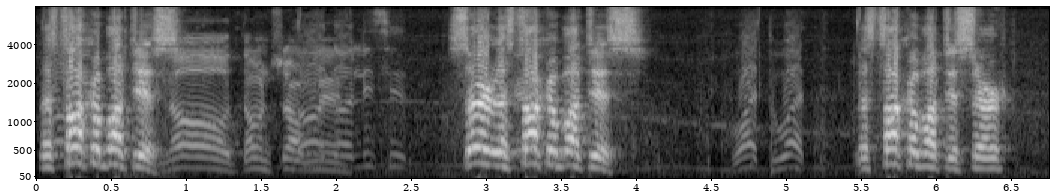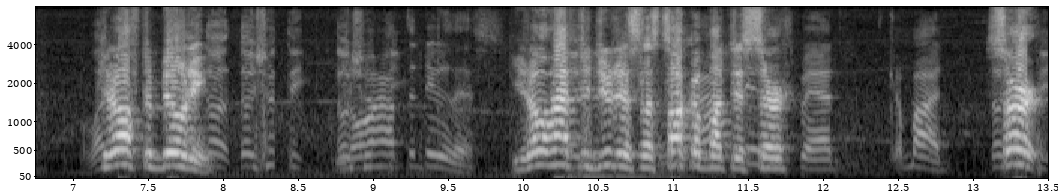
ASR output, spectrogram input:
let's talk about this. No, don't jump, man. Sir, let's talk about this. What? What? Let's talk about this, sir. Get off the building. No, no shooting. No You don't shooting. have to do this. You don't have to do this. Let's talk about this, sir. man. Come on. Sir,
